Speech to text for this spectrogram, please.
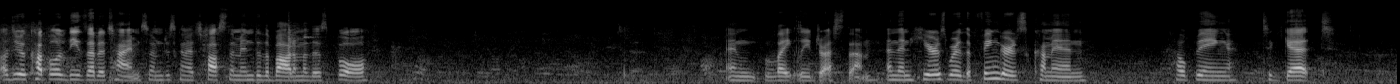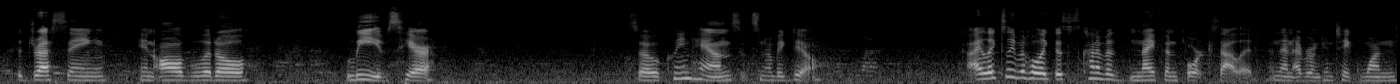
I'll do a couple of these at a time so I'm just going to toss them into the bottom of this bowl and lightly dress them. And then here's where the fingers come in helping to get the dressing in all the little leaves here. So clean hands, it's no big deal. I like to leave it whole like this. It's kind of a knife and fork salad, and then everyone can take one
